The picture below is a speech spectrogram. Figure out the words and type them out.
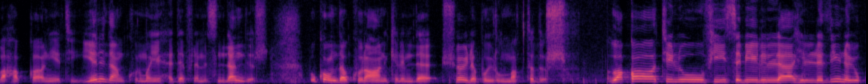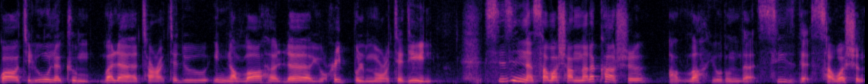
ve hakkaniyeti yeniden kurmayı hedeflemesindendir. Bu konuda Kur'an-ı Kerim'de şöyle buyurulmaktadır. وَقَاتِلُوا ف۪ي سَب۪يلِ اللّٰهِ الَّذ۪ينَ يُقَاتِلُونَكُمْ وَلَا تَعْتَدُوا اِنَّ اللّٰهَ لَا يُحِبُّ الْمُعْتَد۪ينَ Sizinle savaşanlara karşı Allah yolunda siz de savaşın.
